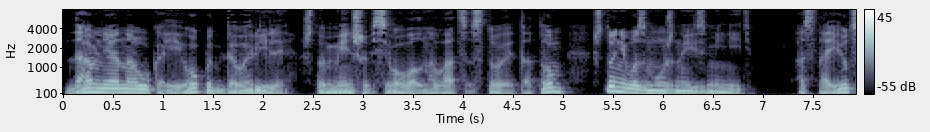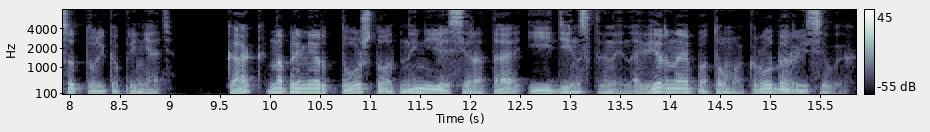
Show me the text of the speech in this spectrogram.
Давняя наука и опыт говорили, что меньше всего волноваться стоит о том, что невозможно изменить. Остается только принять. Как, например, то, что отныне я сирота и единственный, наверное, потомок рода Рысевых.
